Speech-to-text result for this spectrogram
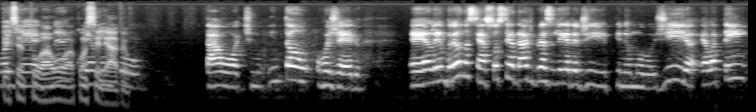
ah, percentual Rogério, né? aconselhável. Perguntou. Tá ótimo. Então, Rogério, é, lembrando assim, a Sociedade Brasileira de Pneumologia, ela tem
